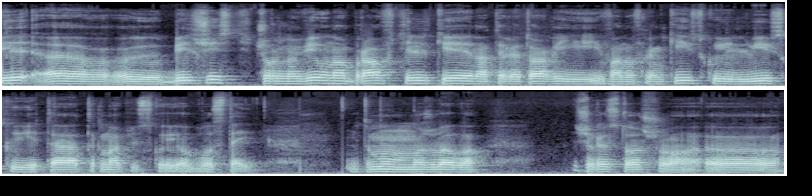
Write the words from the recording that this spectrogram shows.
е, більшість Чорновіл набрав тільки на території Івано-Франківської, Львівської та Тернопільської областей. Тому, можливо, через те, що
